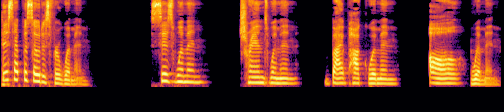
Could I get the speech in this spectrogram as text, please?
This episode is for women cis women, trans women, BIPOC women, all women.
